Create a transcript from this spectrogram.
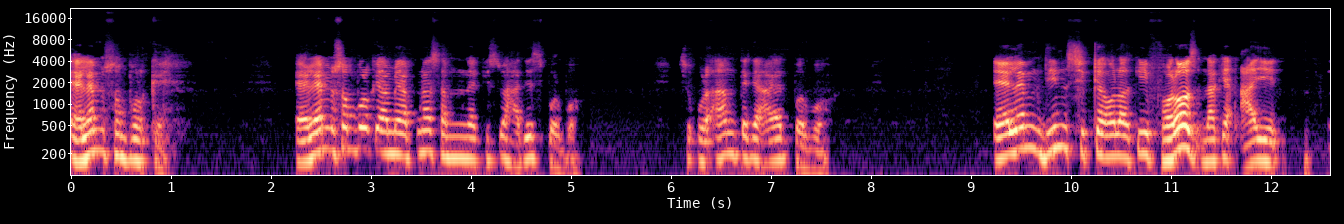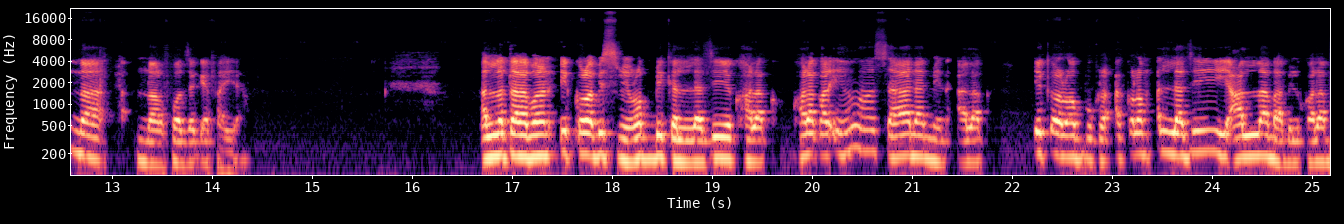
এলেম সম্পর্কে এলেম সম্পর্কে আমি আপনার সামনে কিছু হাদিস পড়ব, কিছু কোরআন থেকে আয়াত পড়ব। এলেম দিন শিক্ষা হলো কি ফরজ নাকি আইন? না নরফজে কেফাইয়া। আল্লাহ তাআলা বলেন, ইকরা বিসমি রাব্বিকাল্লাযী খালাক, খালাকাল ইনসানা মিন আলাক। ইকরা রাব্বুকাল আকরাম আল্লাযী আল্লামা বিল কলাম।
